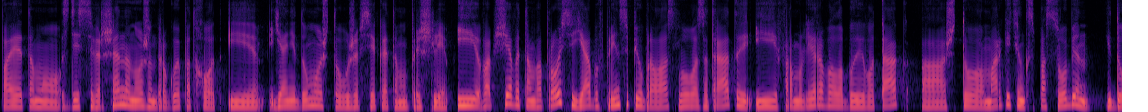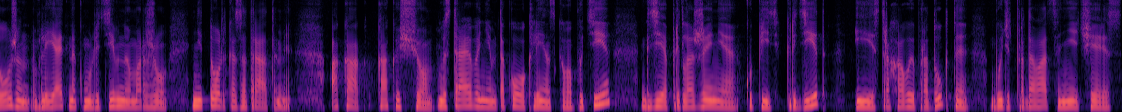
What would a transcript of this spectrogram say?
Поэтому здесь совершенно нужен другой подход. И я не думаю, что уже все к этому пришли. И вообще в этом вопросе я бы, в принципе, убрала слово «затраты» и формулировала бы его так, а, что маркетинг способен и должен влиять на кумулятивную маржу не только затратами. А как? Как еще? Выстраиванием такого клиентского пути, где предложение купить кредит и страховые продукты будет продаваться не через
